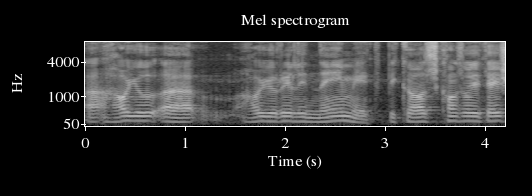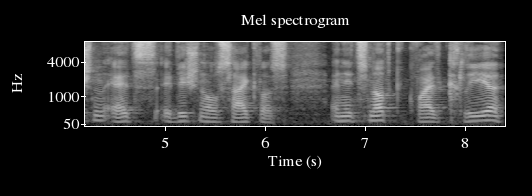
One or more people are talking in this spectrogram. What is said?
uh, how you uh, how you really name it, because consolidation adds additional cycles and it's not quite clear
